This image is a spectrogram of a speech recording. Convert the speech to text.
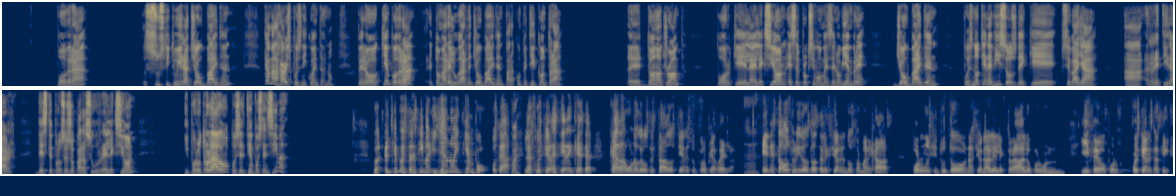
podrá sustituir a Joe Biden? Kamala Harris, pues ni cuenta, ¿no? Pero ¿quién podrá. Tomar el lugar de Joe Biden para competir contra eh, Donald Trump? Porque la elección es el próximo mes de noviembre. Joe Biden, pues no tiene visos de que se vaya a retirar de este proceso para su reelección. Y por otro lado, pues el tiempo está encima. Bueno, el tiempo está encima y ya no hay tiempo. O sea, bueno. las cuestiones tienen que ser cada uno de los estados tiene su propia regla. Mm. En Estados Unidos las elecciones no son manejadas por un instituto nacional electoral o por un IFE o por cuestiones así.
